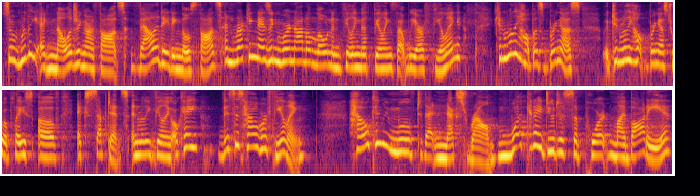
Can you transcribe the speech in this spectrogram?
So, really acknowledging our thoughts, validating those thoughts, and recognizing we're not alone in feeling the feelings that we are feeling can really help us bring us, can really help bring us to a place of acceptance and really feeling, okay, this is how we're feeling how can we move to that next realm? What can I do to support my body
